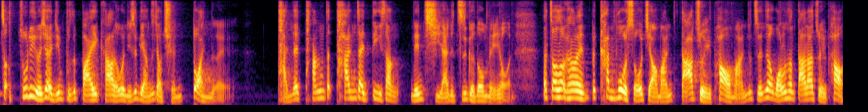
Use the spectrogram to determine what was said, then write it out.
赵朱立伦现在已经不是掰咖的问题，是两只脚全断了，哎，躺在瘫在瘫在地上，连起来的资格都没有，哎。那赵少康呢？被看破手脚嘛，你打嘴炮嘛，你就只能在网络上打打嘴炮，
